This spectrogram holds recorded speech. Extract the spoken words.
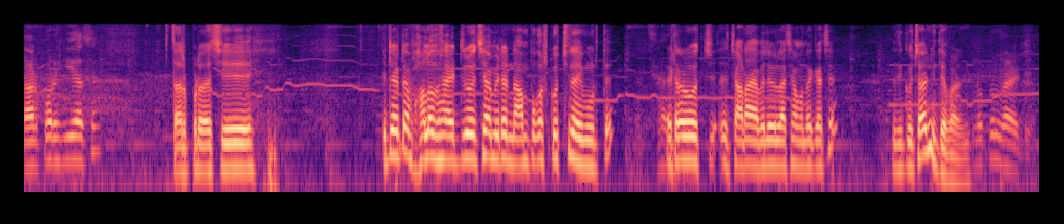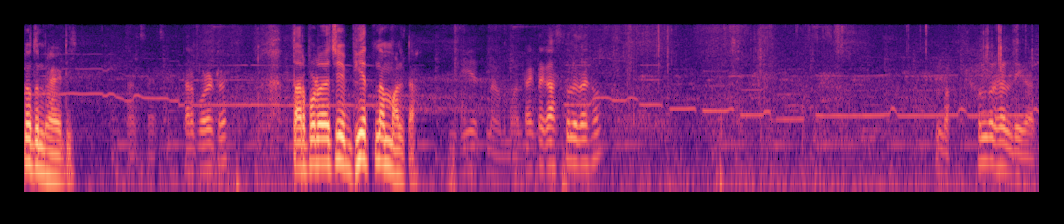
তারপরে কি আছে? তারপরে আছে এটা একটা ভালো ভ্যারাইটি রয়েছে আমি এটা নাম প্রকাশ করছি না এই মুহূর্তে। আচ্ছা। এটারও চারা অ্যাভেলেবেল আছে আমাদের কাছে। যদি কেউ চায় নিতে পারেন। নতুন ভ্যারাইটি নতুন ভ্যারাইটি আচ্ছা আচ্ছা। তারপরে এটা তারপরে আছে ভিয়েতনাম মালটা। ভিয়েতনাম মালটা। একটা গাছ তুলে দেখো। বাহ সুন্দর হেলদি গাছ।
